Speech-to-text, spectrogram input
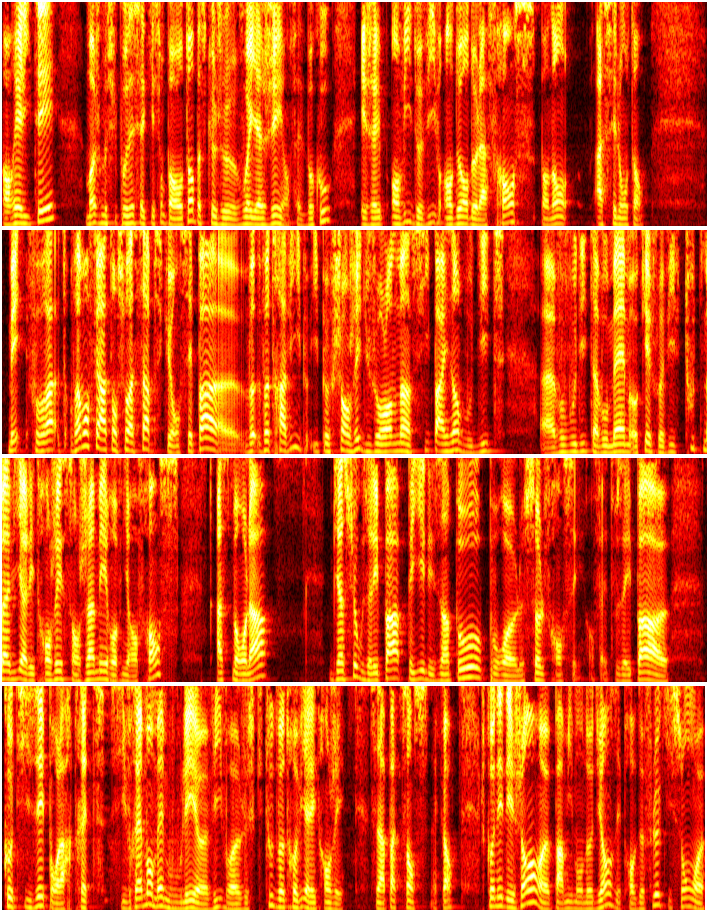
en réalité, moi je me suis posé cette question pendant longtemps parce que je voyageais en fait beaucoup et j'avais envie de vivre en dehors de la France pendant assez longtemps. Mais il faut vraiment faire attention à ça parce qu'on ne sait pas euh, votre avis, il peut changer du jour au lendemain. Si par exemple vous dites, euh, vous vous dites à vous-même, ok, je veux vivre toute ma vie à l'étranger sans jamais revenir en France, à ce moment-là, bien sûr, vous n'allez pas payer des impôts pour euh, le sol français. En fait, vous n'allez pas cotiser pour la retraite, si vraiment même vous voulez euh, vivre jusqu'à toute votre vie à l'étranger. Ça n'a pas de sens, d'accord? Je connais des gens euh, parmi mon audience, des profs de FLE, qui sont euh,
